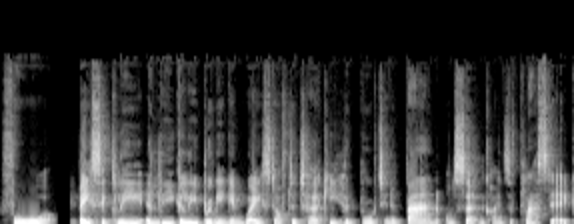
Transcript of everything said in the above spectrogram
for basically illegally bringing in waste after Turkey had brought in a ban on certain kinds of plastic.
